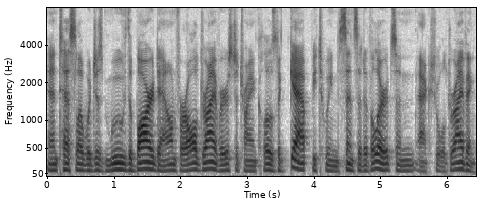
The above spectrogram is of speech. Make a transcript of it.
and Tesla would just move the bar down for all drivers to try and close the gap between sensitive alerts and actual driving.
